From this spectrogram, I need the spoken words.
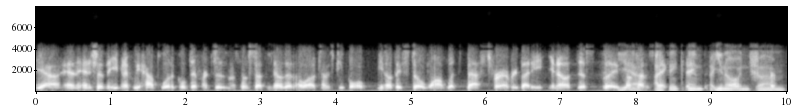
Yeah, and and it shows that even if we have political differences and some stuff, you know, that a lot of times people, you know, they still want what's best for everybody. You know, just they yeah sometimes i think and you know and um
